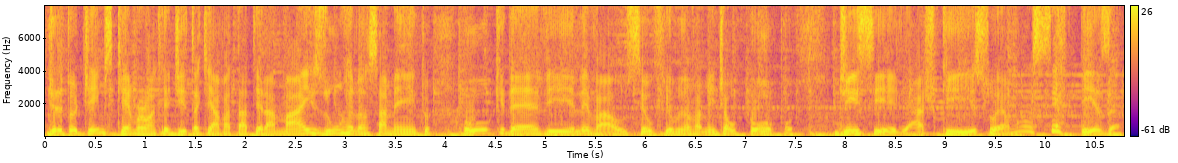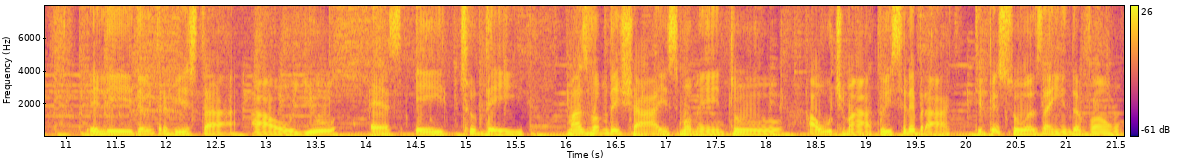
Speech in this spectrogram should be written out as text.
diretor James Cameron acredita que Avatar terá mais um relançamento, o que deve levar o seu filme novamente ao topo. Disse ele, acho que isso é uma certeza. Ele deu entrevista ao USA Today. Mas vamos deixar esse momento ao ultimato e celebrar que pessoas ainda vão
